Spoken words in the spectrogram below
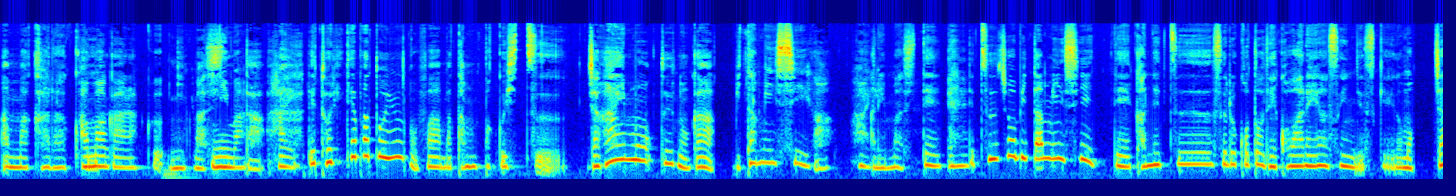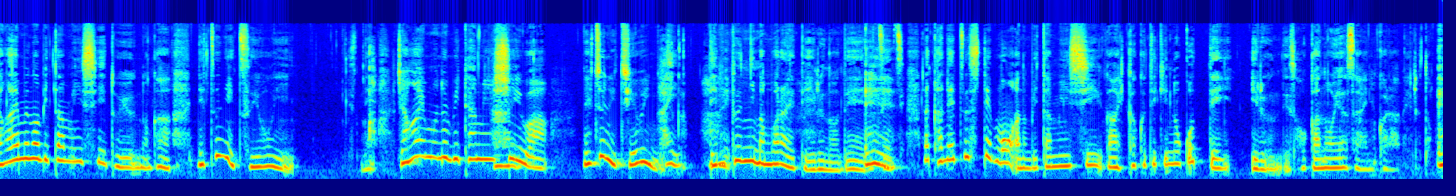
甘辛く。甘辛く煮ました。はい。で、鶏手羽というのは、まあ、タンパク質じゃがいもというのがビタミン C がありまして、はい、で通常ビタミン C って加熱することで壊れやすいんですけれども、じゃがいものビタミン C というのが熱に強いんですね。あ、じゃがいものビタミン C は、熱に強いんですか、でんぷんに守られているので、え加熱してもあのビタミン C が比較的残っているんです。他のお野菜に比べると。え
